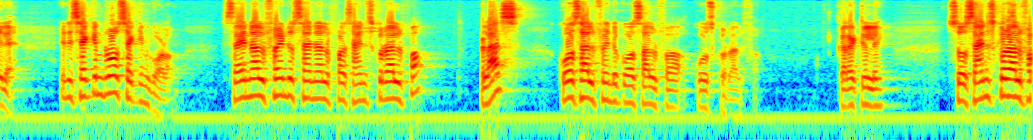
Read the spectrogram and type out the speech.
In second row, second column. Sine alpha into sine alpha, sine square alpha plus cos alpha into cos alpha, cos square alpha. Correct line. അല്ലേ സോ സൈൻ സ്ക്വയർ ആൽഫ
